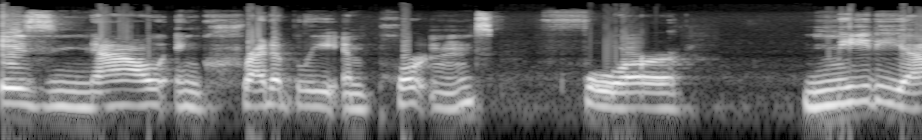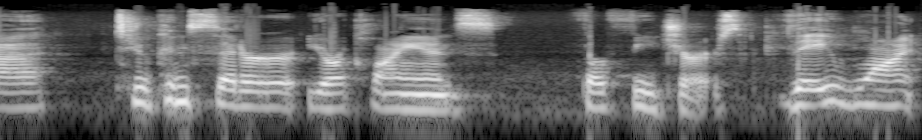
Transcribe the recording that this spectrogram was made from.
is now incredibly important for media to consider your clients for features. They want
